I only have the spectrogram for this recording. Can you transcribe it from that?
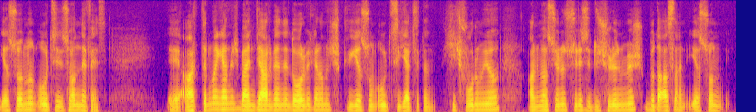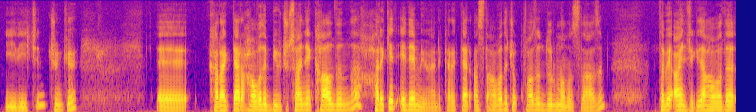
Yasuo'nun ultisi son nefes. E, arttırma gelmiş. Bence harbiden de doğru bir karar çünkü Yasuo'nun ultisi gerçekten hiç vurmuyor. Animasyonun süresi düşürülmüş. Bu da aslında Yasuo'nun iyiliği için. Çünkü e, karakter havada bir buçuk saniye kaldığında hareket edemiyor. Yani karakter aslında havada çok fazla durmaması lazım. Tabii aynı şekilde havada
